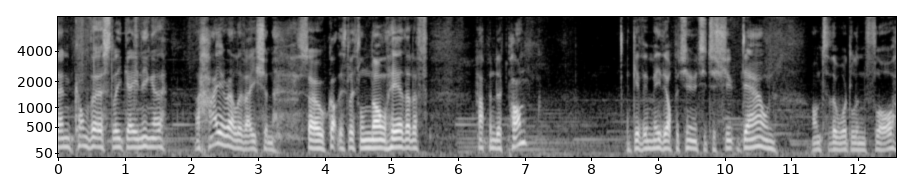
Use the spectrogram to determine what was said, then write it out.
Then conversely gaining a, a higher elevation. So got this little knoll here that I've happened upon, giving me the opportunity to shoot down onto the woodland floor.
